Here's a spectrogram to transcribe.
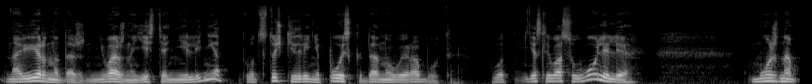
наверное, даже, неважно, есть они или нет, вот с точки зрения поиска да, новой работы. Вот если вас уволили, можно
